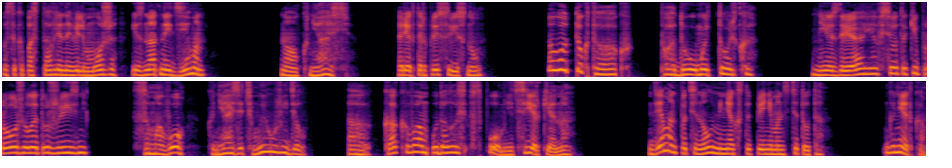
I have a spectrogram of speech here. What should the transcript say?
высокопоставленный вельможа и знатный демон. Но князь... Ректор присвистнул. Вот так-так, подумать только. Не зря я все таки прожил эту жизнь. Самого князя тьмы увидел. А как вам удалось вспомнить Сьеркена? Демон потянул меня к ступеням института. Гнетка.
